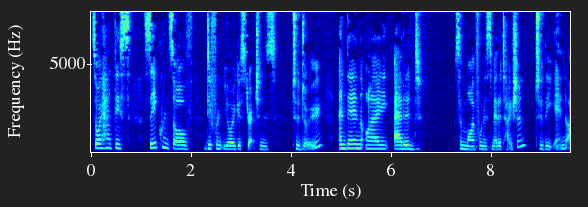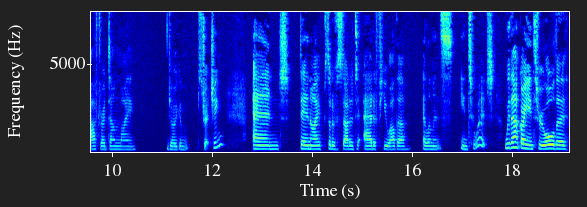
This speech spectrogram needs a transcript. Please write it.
So I had this sequence of different yoga stretches to do, and then I added some mindfulness meditation to the end after I'd done my yoga stretching. And then I sort of started to add a few other elements into it without going in through all the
